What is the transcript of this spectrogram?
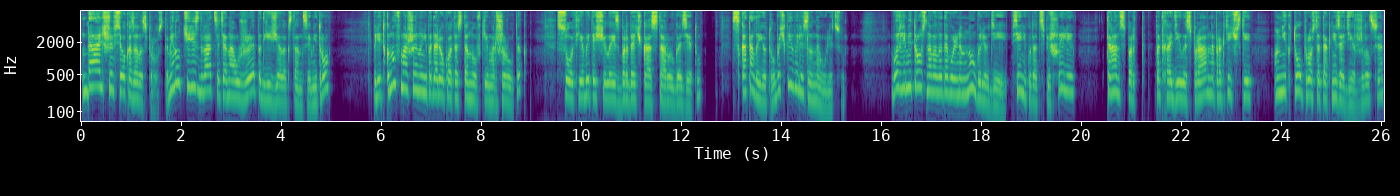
Дальше все оказалось просто. Минут через двадцать она уже подъезжала к станции метро. Приткнув машину неподалеку от остановки маршруток, Софья вытащила из бардачка старую газету, скатала ее трубочкой и вылезла на улицу. Возле метро сновало довольно много людей, все они куда-то спешили, транспорт подходил исправно, практически никто просто так не задерживался.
